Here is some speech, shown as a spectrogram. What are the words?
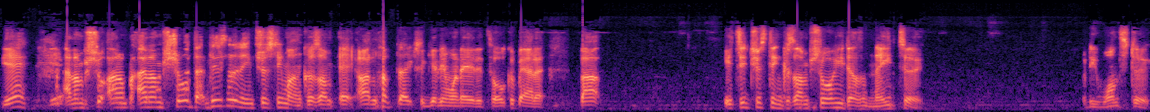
Yeah, yeah. And I'm sure, and I'm, and I'm sure that this is an interesting one because I'm. Eh, I'd love to actually get him on here to talk about it, but it's interesting because I'm sure he doesn't need to, but he wants to.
